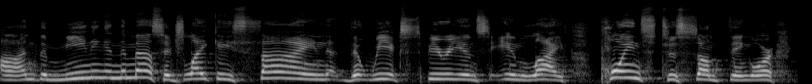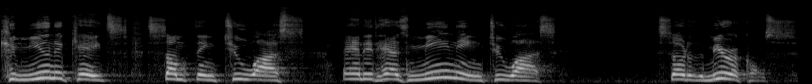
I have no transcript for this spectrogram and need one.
on the meaning and the message like a sign that we experience in life, points to something or communicates something to us, and it has meaning to us. So do the miracles,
